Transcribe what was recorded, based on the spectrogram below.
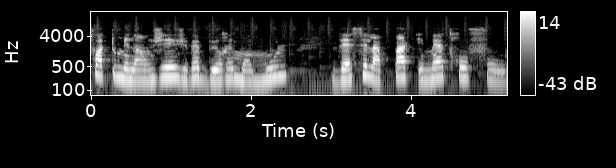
Fois tout mélangé, je vais beurrer mon moule, verser la pâte et mettre au four.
